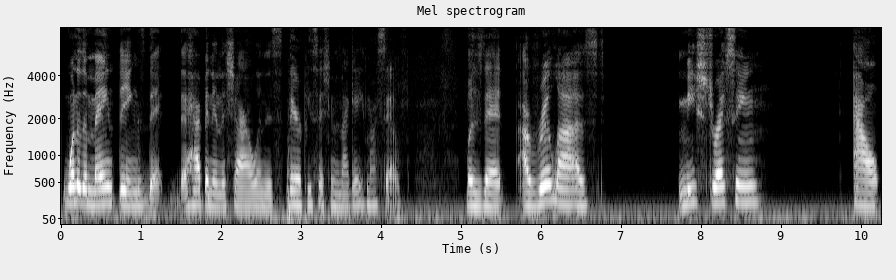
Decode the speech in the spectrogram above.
one of the main things that, that happened in the shower in this therapy session that I gave myself was that I realized me stressing out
